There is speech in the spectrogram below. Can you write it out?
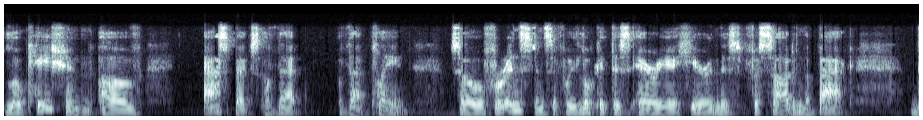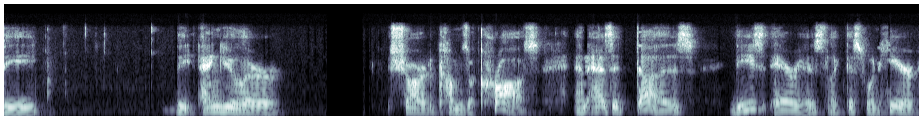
location of aspects of that of that plane. So for instance, if we look at this area here in this facade in the back, the the angular shard comes across, and as it does, these areas, like this one here,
